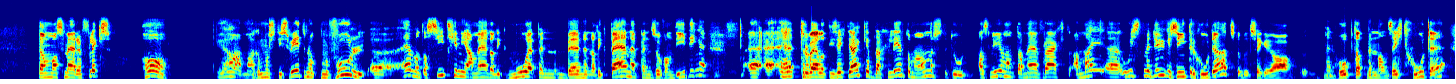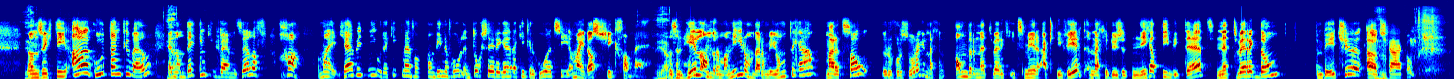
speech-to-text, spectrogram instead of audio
Dan was mijn reflex, oh, ja, maar je moest eens weten hoe ik me voel. Uh, hè, want dat ziet je niet aan mij, dat ik moe heb en ben en dat ik pijn heb en zo van die dingen. Uh, uh, terwijl het die zegt, ja, ik heb dat geleerd om het anders te doen. Als nu iemand aan mij vraagt, amai, hoe is het met u? Je ziet er goed uit. Dat wil zeggen, ja, men hoopt dat men dan zegt goed, hè. Ja. Dan zegt hij, ah, goed, dank u wel. Ja. En dan denk ik bij mezelf, ha, Amai, jij weet niet hoe dat ik mij van binnen voel en toch zeg jij dat ik er goed uitzie. Amai, dat is chic van mij. Ja. Dat is een heel andere manier om daarmee om te gaan. Maar het zal ervoor zorgen dat je een ander netwerk iets meer activeert en dat je dus het negativiteit netwerk dan een beetje uitschakelt.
